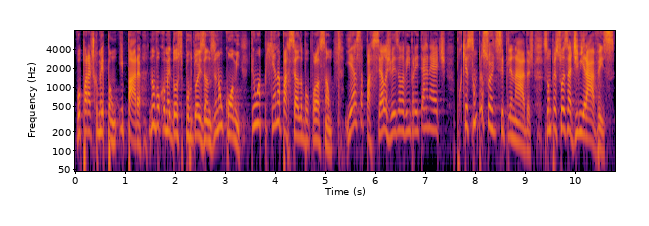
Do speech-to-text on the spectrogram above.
Vou parar de comer pão. E para. Não vou comer doce por dois anos. E não come. Tem uma pequena parcela da população. E essa parcela, às vezes, ela vem para a internet. Porque são pessoas disciplinadas. São pessoas admiráveis.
